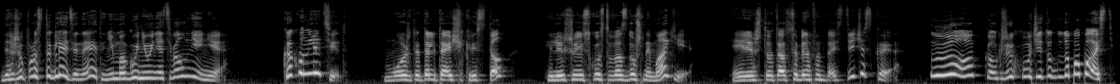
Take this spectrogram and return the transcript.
Даже просто глядя на это, не могу не унять волнение. Как он летит? Может, это летающий кристалл? Или же искусство воздушной магии? Или что-то особенно фантастическое? А, как же хочется туда попасть!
